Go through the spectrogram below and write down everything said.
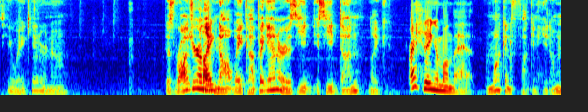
Is he awake yet or no? Does Roger like Like- not wake up again, or is he is he done? Like, Try hitting him on the head. I'm not gonna fucking hit him.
